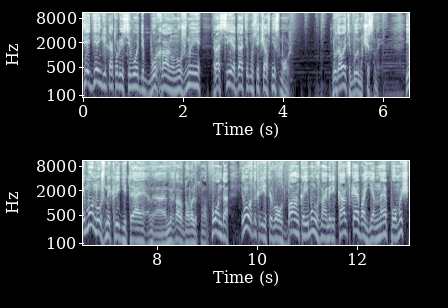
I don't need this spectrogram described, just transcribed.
те деньги, которые сегодня Бурхану нужны, Россия дать ему сейчас не сможет. Ну, давайте будем честны. Ему нужны кредиты э, Международного валютного фонда, ему нужны кредиты World Банка, ему нужна американская военная помощь,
